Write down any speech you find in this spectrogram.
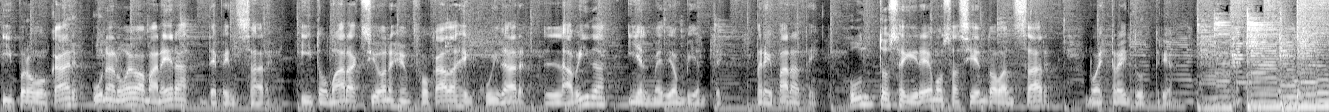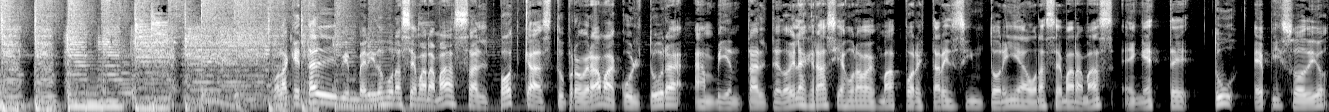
y provocar una nueva manera de pensar y tomar acciones enfocadas en cuidar la vida y el medio ambiente. Prepárate, juntos seguiremos haciendo avanzar nuestra industria. Hola, ¿qué tal? Bienvenidos una semana más al podcast, tu programa Cultura Ambiental. Te doy las gracias una vez más por estar en sintonía una semana más en este tu episodio,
